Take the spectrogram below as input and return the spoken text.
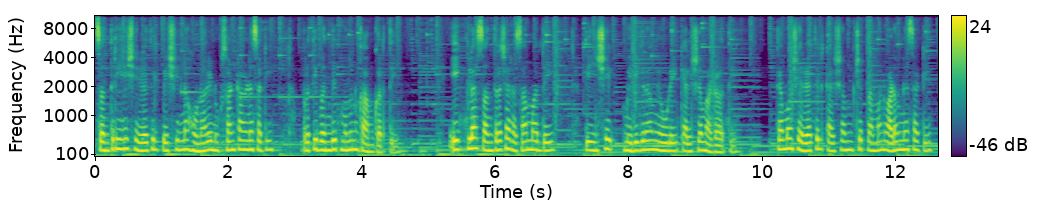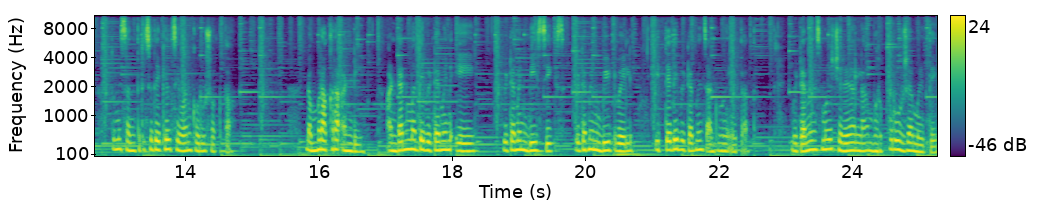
संत्री हे शरीरातील पेशींना होणारे नुकसान टाळण्यासाठी प्रतिबंधित म्हणून काम करते. एक ग्लास संत्र्याच्या रसामध्ये तीनशे मिलीग्राम एवढे कॅल्शियम आढळते. त्यामुळे शरीरातील कॅल्शियमचे प्रमाण वाढवण्यासाठी तुम्ही संत्रीचं देखील सेवन करू शकता. नंबर अकरा अंडी. अंड्यांमध्ये vitamin A vitamin B six vitamin B twelve इत्यादी विटॅमिन्स आढळून येतात. विटॅमिन्समुळे शरीराला भरपूर ऊर्जा मिळते.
